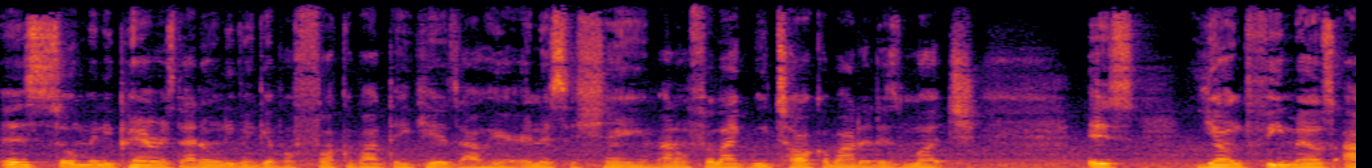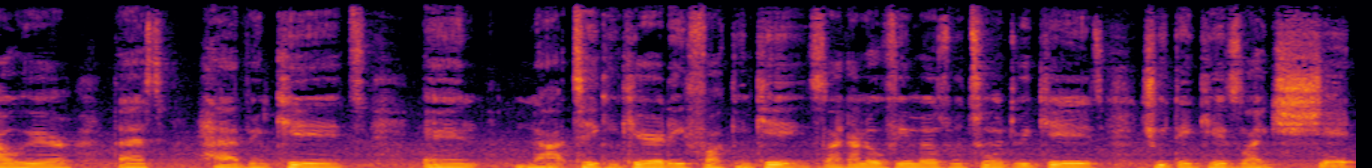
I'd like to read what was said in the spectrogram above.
there's so many parents that don't even give a fuck about their kids out here, and it's a shame. I don't feel like we talk about it as much. It's young females out here that's having kids and not taking care of their fucking kids. Like I know females with two and three kids treat their kids like shit.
